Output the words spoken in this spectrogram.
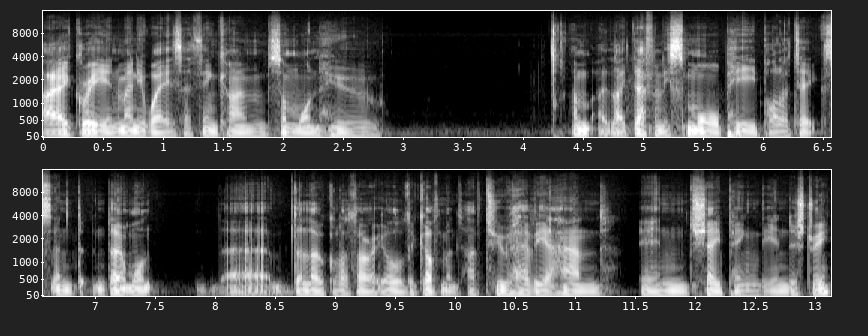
I agree in many ways. I think I'm someone who I'm like definitely small p politics and don't want uh, the local authority or the government to have too heavy a hand in shaping the industry.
